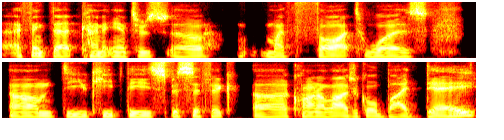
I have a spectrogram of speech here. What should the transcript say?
I think that kind of answers, uh, my thought was, um, do you keep these specific uh, chronological by day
